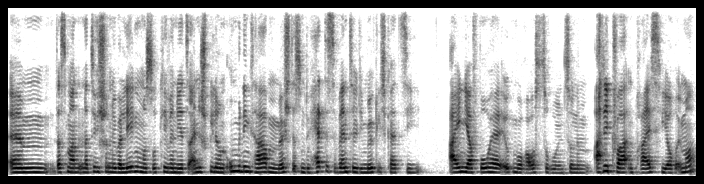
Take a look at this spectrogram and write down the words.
ähm, dass man natürlich schon überlegen muss, okay, wenn du jetzt eine Spielerin unbedingt haben möchtest und du hättest eventuell die Möglichkeit, sie ein Jahr vorher irgendwo rauszuholen, zu einem adäquaten Preis, wie auch immer,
